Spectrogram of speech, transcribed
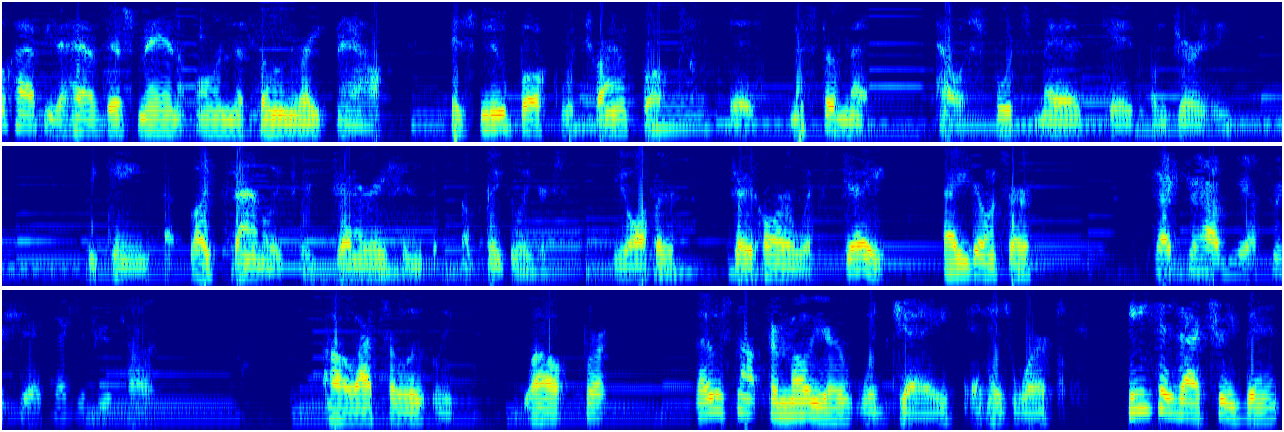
So happy to have this man on the phone right now. His new book with Triumph Books is Mr. Met, How a Sports Mad Kid from Jersey became a like family through generations of big leaguers. The author, Jay Horowitz. Jay, how you doing, sir? Thanks for having me. I appreciate it. Thank you for your time. Oh, absolutely. Well, for those not familiar with Jay and his work, he has actually been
